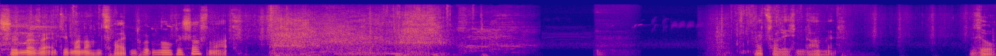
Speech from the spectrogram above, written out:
Schön, dass er endlich mal nach dem zweiten Drücken auch geschossen hat. Was soll ich denn damit? So.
